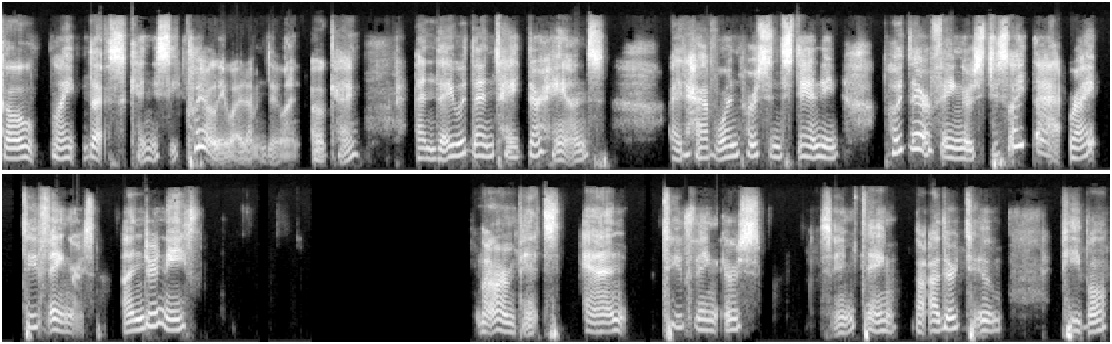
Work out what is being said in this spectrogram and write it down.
go like this. Can you see clearly what I'm doing? Okay. And they would then take their hands. I'd have one person standing, put their fingers just like that, right? Two fingers underneath the armpits and two fingers, same thing, the other two people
